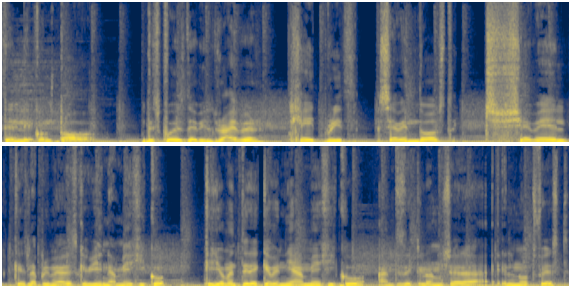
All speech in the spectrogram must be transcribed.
denle con todo. Después Devil Driver, Hatebreed, Seven Dust, Chevelle, que es la primera vez que viene a México. Que yo me enteré que venía a México antes de que lo anunciara el Notfest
